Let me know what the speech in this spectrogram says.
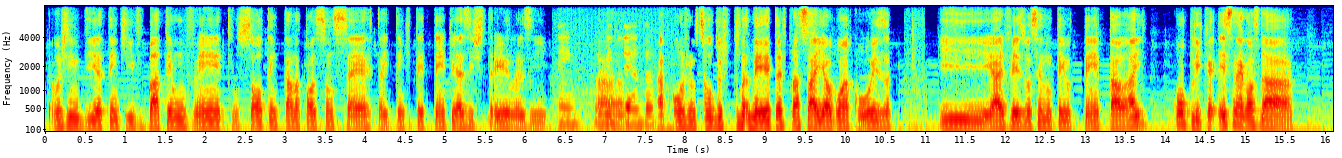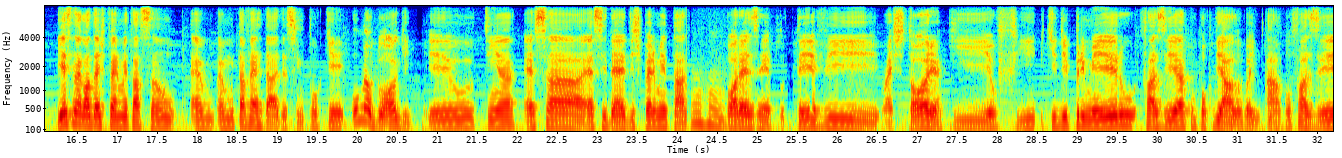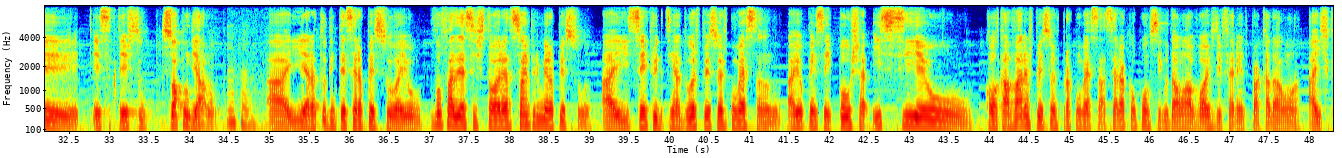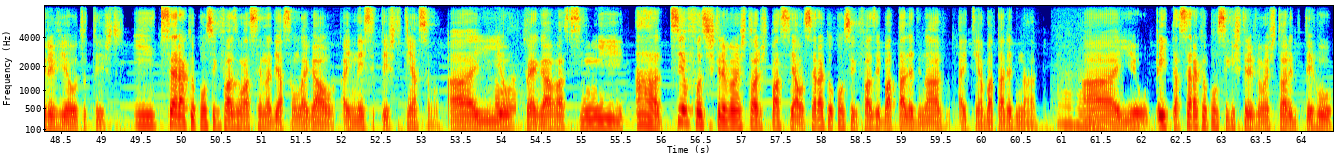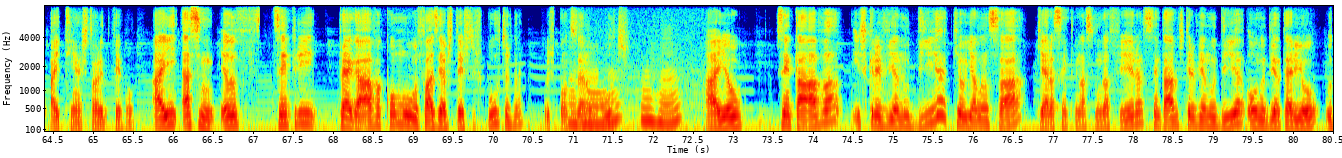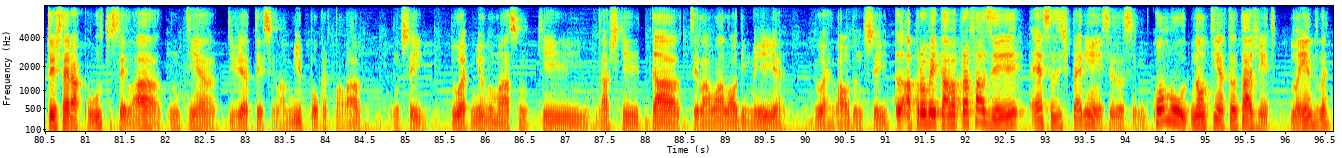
Hoje em dia tem que bater um vento, o sol tem que estar na posição certa, e tem que ter tempo e as estrelas e Sim, a, a conjunção dos planetas para sair alguma coisa. E às vezes você não tem o tempo tal. Aí complica. Esse negócio da e esse negócio da experimentação é, é muita verdade, assim, porque o meu blog, eu tinha essa, essa ideia de experimentar. Uhum. Por exemplo, teve uma história que eu fiz, que de primeiro fazia com um pouco de diálogo aí. Ah, vou fazer esse texto só com diálogo. Uhum. Aí era tudo em terceira pessoa. Eu vou fazer essa história só em primeira pessoa. Aí sempre tinha duas pessoas conversando. Aí eu pensei, poxa, e se eu colocar várias pessoas para conversar? Será que eu consigo consigo dar uma voz diferente para cada uma, aí escrevia outro texto. E será que eu consigo fazer uma cena de ação legal? Aí nesse texto tinha ação. Aí eu pegava assim e. Ah, se eu fosse escrever uma história espacial, será que eu consigo fazer batalha de nave? Aí tinha batalha de nave. Uhum. Aí eu. Eita, será que eu consigo escrever uma história de terror? Aí tinha a história de terror. Aí, assim, eu sempre pegava, como eu fazia os textos curtos, né? Os contos uhum. eram curtos. Uhum. Aí eu sentava, escrevia no dia que eu ia lançar, que era sempre na segunda-feira, sentava, escrevia no dia ou no dia anterior. O texto era curto, sei lá, não tinha, devia ter, sei lá, mil e poucas palavras, não sei, duas mil no máximo, que acho que dá, sei lá, uma lauda e meia, duas laudas, não sei. Aproveitava para fazer essas experiências, assim. Como não tinha tanta gente lendo, né?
